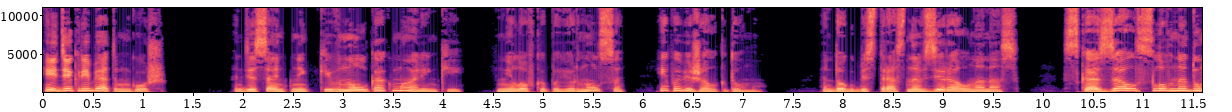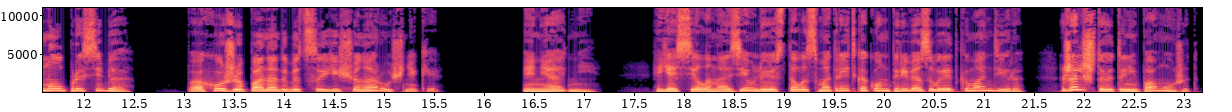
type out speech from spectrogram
«Иди к ребятам, Гош». Десантник кивнул, как маленький, неловко повернулся и побежал к дому. Док бесстрастно взирал на нас. Сказал, словно думал про себя. Похоже, понадобятся еще наручники. И не одни. Я села на землю и стала смотреть, как он перевязывает командира. Жаль, что это не поможет.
